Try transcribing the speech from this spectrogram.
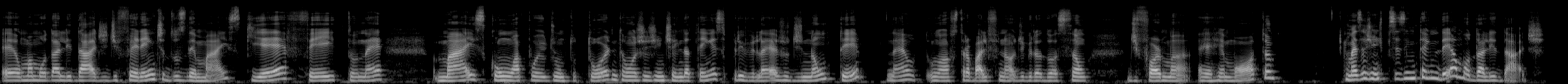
é uma modalidade diferente dos demais, que é feito, né, mais com o apoio de um tutor. Então, hoje a gente ainda tem esse privilégio de não ter, né, o, o nosso trabalho final de graduação de forma é, remota. Mas a gente precisa entender a modalidade,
